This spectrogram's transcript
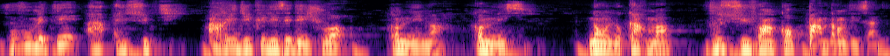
vous vous mettez à insulter, à ridiculiser des joueurs comme Neymar, comme Messi. Non, le karma vous suivra encore pendant des années.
